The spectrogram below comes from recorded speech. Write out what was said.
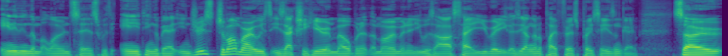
anything that Malone says with anything about injuries. Jamal Murray is, is actually here in Melbourne at the moment, and he was asked, "Hey, you ready?" He goes, "Yeah, I'm going to play first preseason game." So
